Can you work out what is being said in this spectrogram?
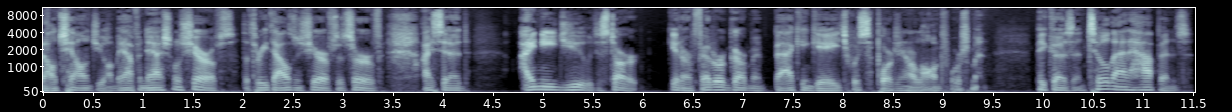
And I'll challenge you on behalf of national sheriffs, the 3,000 sheriffs that serve. I said, I need you to start, get our federal government back engaged with supporting our law enforcement. Because until that happens,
